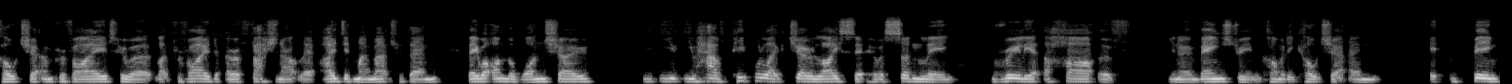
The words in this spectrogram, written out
Culture and Provide, who are like Provide are a fashion outlet. I did my merch with them. They were on the One Show. You you have people like Joe Lycett who are suddenly really at the heart of you know mainstream comedy culture and it, being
